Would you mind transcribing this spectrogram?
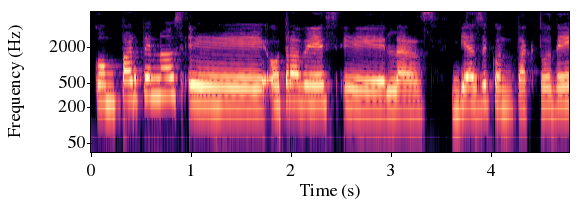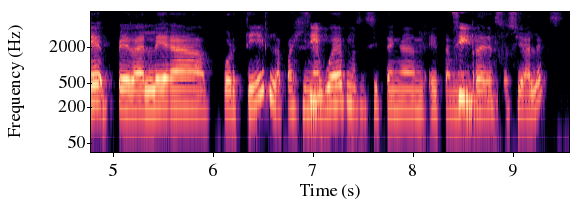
compártenos eh, otra vez eh, las vías de contacto de Pedalea por ti, la página web, no sé si tengan eh, también redes sociales.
